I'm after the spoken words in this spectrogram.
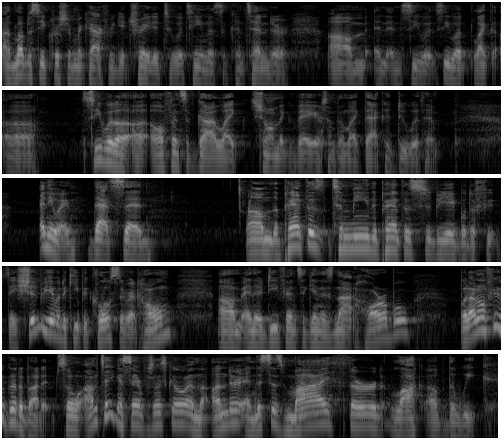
I'd love to see Christian McCaffrey get traded to a team that's a contender, um, and and see what see what like uh see what a, a offensive guy like Sean McVay or something like that could do with him. Anyway, that said, um, the Panthers, to me, the Panthers should be able to they should be able to keep it closer at home, um, and their defense again is not horrible but I don't feel good about it. So I'm taking San Francisco and the under, and this is my third lock of the week.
